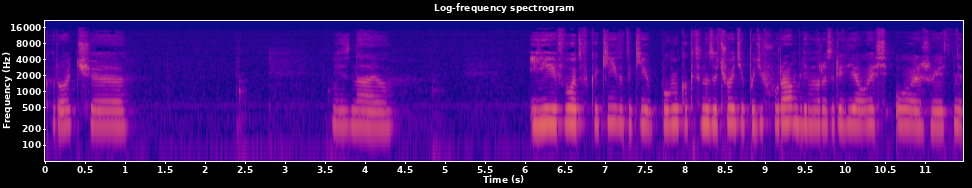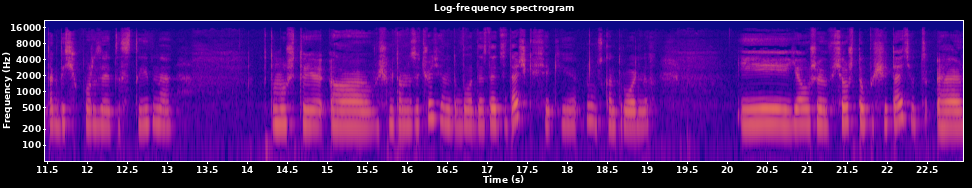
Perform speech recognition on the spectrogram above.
Короче, не знаю. И вот в какие-то такие, помню, как-то на зачете по дифурам, блин, разревелась. Ой, жесть, мне так до сих пор за это стыдно. Потому что, э, в общем, там на зачете надо было сдать задачки всякие, ну, с контрольных. И я уже все, что посчитать, вот э,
